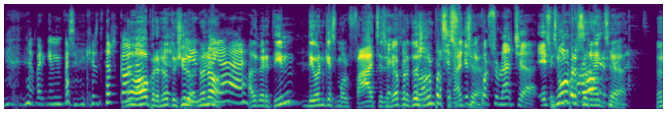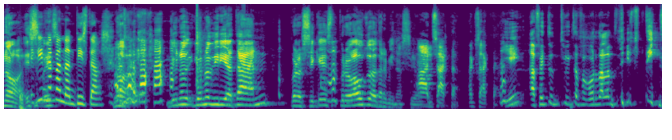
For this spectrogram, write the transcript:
Perquè a mi em passen aquestes coses. No, però no, t'ho juro. No, no. ja- El Bertín diuen que és molt faig, és això, però tot és un personatge. És, és un personatge. És, És un molt personatge. No, no, és, És independentista. no, jo, no, jo no diria tant, però sí que és pro autodeterminació. Ah, exacte, exacte. I ha fet un tuit a favor de l'amnistia.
